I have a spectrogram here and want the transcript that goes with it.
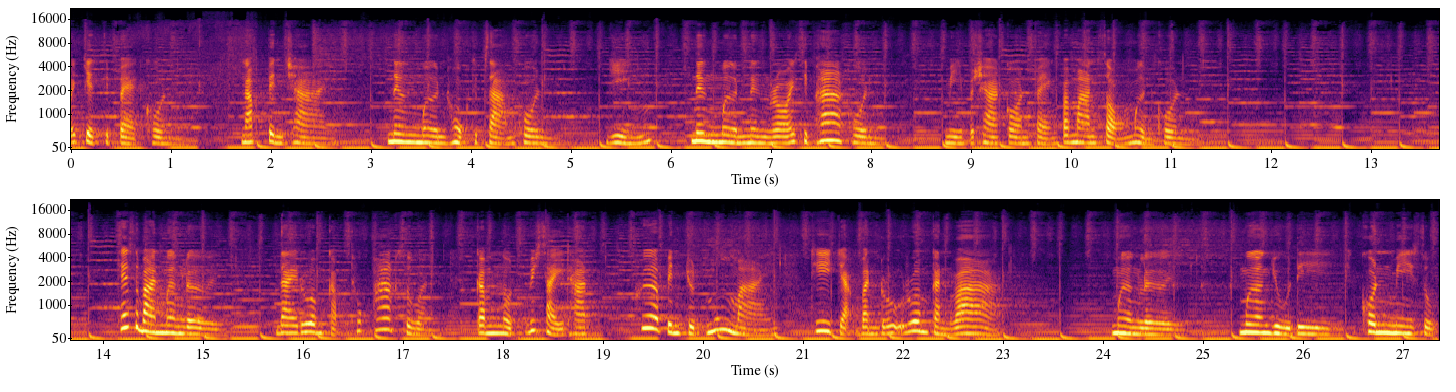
2178 คน นับเป็นชาย 1063 คน หญิง 1115 คน มีประชากรแฝงประมาณ 20,000 คน เทศบาลเมืองเลย ได้ร่วมกับทุกภาคส่วน กำหนดวิสัยทัศน์ เพื่อเป็นจุดมุ่งหมายที่จะบรรลุร่วมกันว่า เมืองเลย เมืองอยู่ดี คนมีสุข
